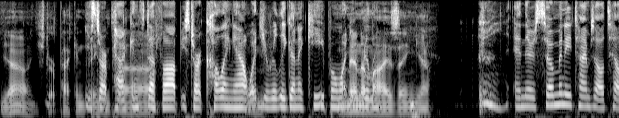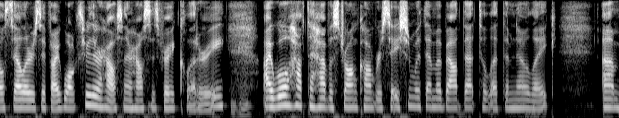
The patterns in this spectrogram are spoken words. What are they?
Yeah. You start packing You start packing up, stuff up. You start culling out what you're really going to keep and what you're really. minimizing. Yeah. And there's so many times I'll tell sellers if I walk through their house and their house is very cluttery, Mm-hmm. I will have to have a strong conversation with them about that to let them know like um,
